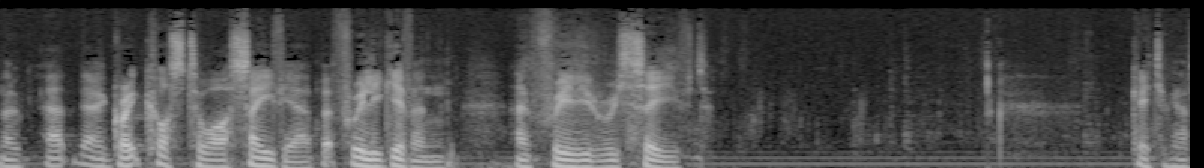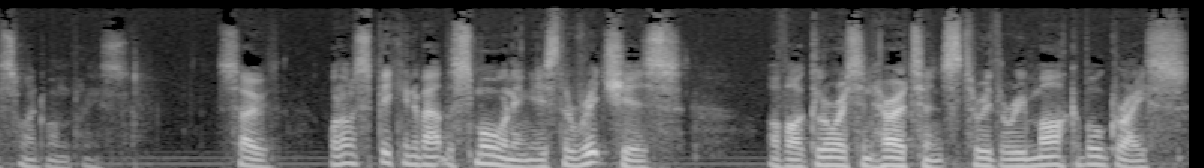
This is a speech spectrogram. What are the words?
No, at a great cost to our Saviour, but freely given and freely received. Okay, you can have slide one, please. So, what I'm speaking about this morning is the riches of our glorious inheritance through the remarkable grace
